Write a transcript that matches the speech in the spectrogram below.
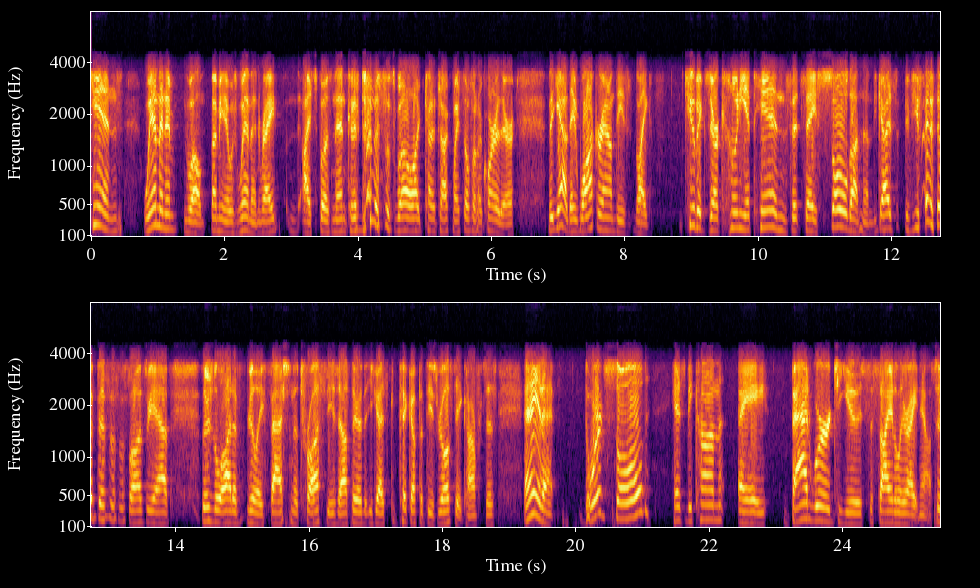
pins. Women and well, I mean it was women, right? I suppose men could have done this as well. I kind of talked myself in a corner there, but yeah, they'd walk around these like cubic zirconia pins that say sold on them. You guys, if you've been in the business as long as we have, there's a lot of really fashion atrocities out there that you guys can pick up at these real estate conferences. Any of that, the word sold has become a bad word to use societally right now. So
